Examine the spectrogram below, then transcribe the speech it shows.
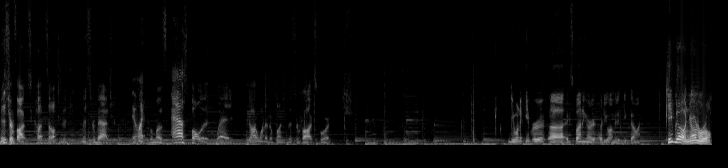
Mr. Fox cuts off Mr. Badger in like the most assholic way. God wanted to punch Mr. Fox for it. Do you want to keep her uh, explaining or, or do you want me to keep going? Keep going. You're on a roll.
